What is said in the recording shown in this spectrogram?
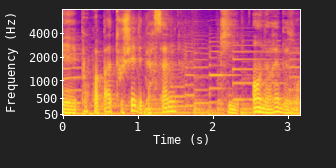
et pourquoi pas toucher des personnes qui en auraient besoin.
